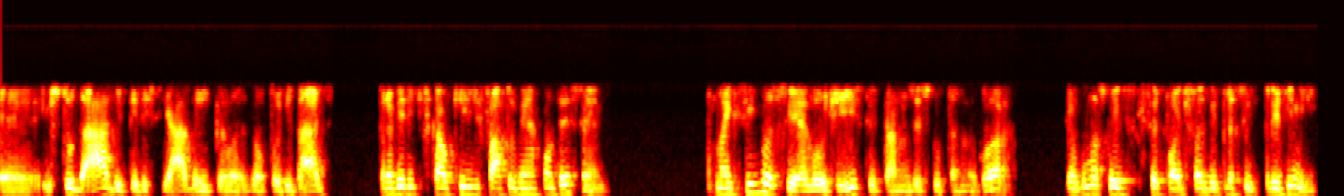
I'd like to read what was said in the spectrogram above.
é, estudado e periciado aí pelas autoridades para verificar o que de fato vem acontecendo. Mas se você é lojista e está nos escutando agora, tem algumas coisas que você pode fazer para se prevenir.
